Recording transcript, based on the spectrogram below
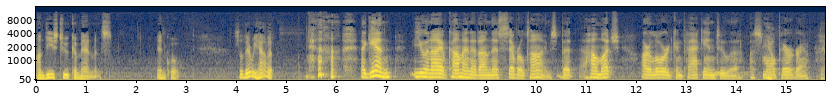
on these two commandments. End quote. So there we have it. Again, you and I have commented on this several times, but how much our Lord can pack into a, a small yeah. paragraph. Yeah.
